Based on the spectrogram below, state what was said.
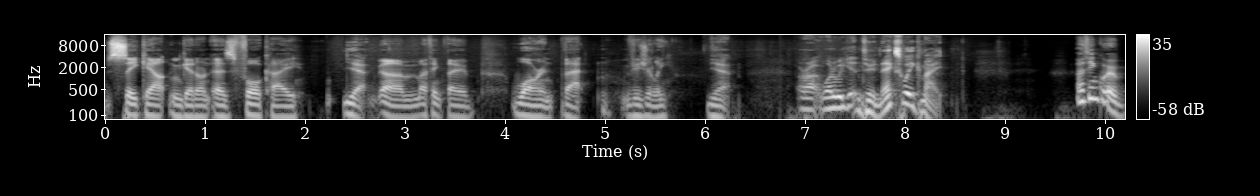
seek out and get on as 4K. Yeah. Um, I think they warrant that visually. Yeah. All right. What are we getting to next week, mate? I think we're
